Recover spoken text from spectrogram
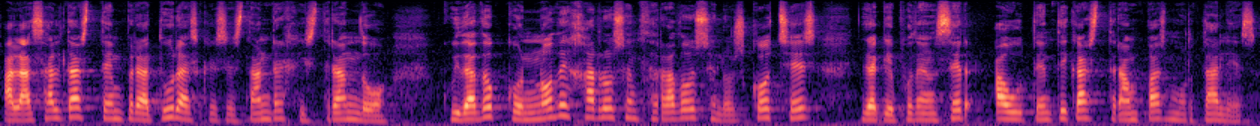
a las altas temperaturas que se están registrando. Cuidado con no dejarlos encerrados en los coches, ya que pueden ser auténticas trampas mortales.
